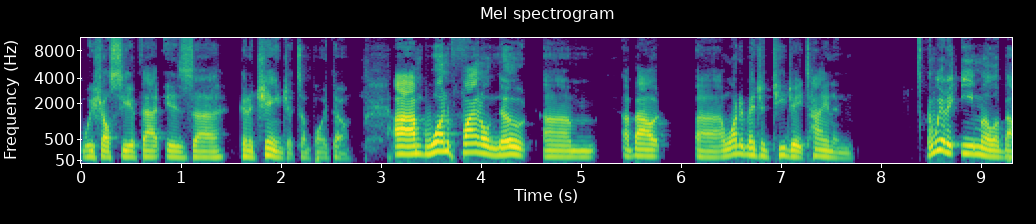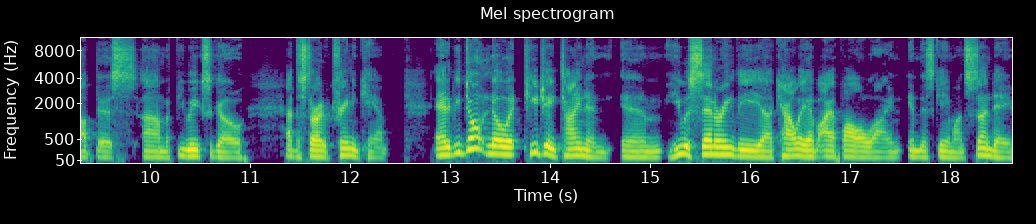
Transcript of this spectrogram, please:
We shall see if that is uh, going to change at some point, though. Um, one final note um, about uh, I wanted to mention TJ Tynan. And we had an email about this um, a few weeks ago at the start of training camp. And if you don't know it, TJ Tynan, um, he was centering the uh, Kaliyev Iafallo line in this game on Sunday.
